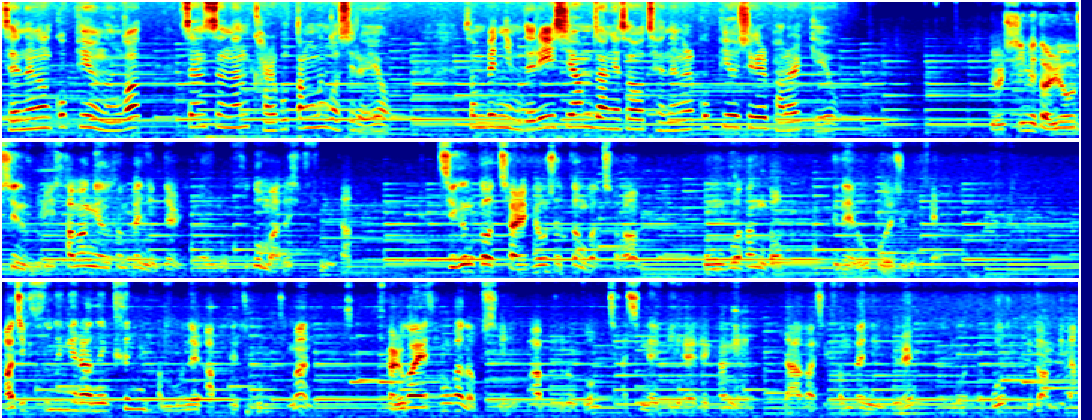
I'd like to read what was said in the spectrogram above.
재능은 꽃 피우는 것, 센스는 갈고 닦는 것이래요. 선배님들이 시험장에서 재능을 꽃 피우시길 바랄게요. 열심히 달려오신 우리 3학년 선배님들 너무 수고 많으셨습니다. 지금껏 잘 해오셨던 것처럼 공부한 것 그대로 보여주고 계세요. 아직 수능이라는 큰 관문을 앞에 두고 있지만 결과에 상관없이 앞으로도 자신의 미래를 향해 나아가실 선배님들을 응원하고 기도합니다.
